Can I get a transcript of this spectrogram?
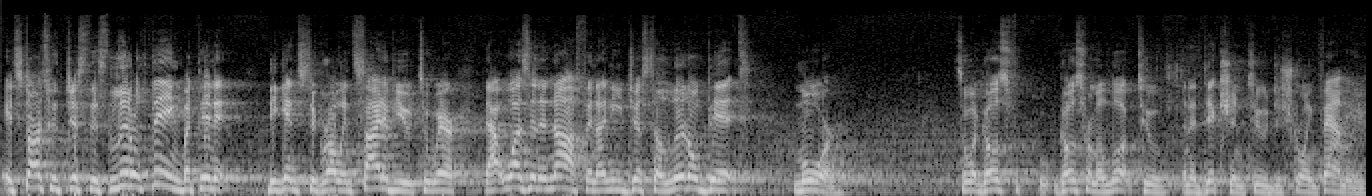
It starts with just this little thing, but then it begins to grow inside of you to where that wasn't enough, and I need just a little bit more. So what goes, goes from a look to an addiction to destroying families,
